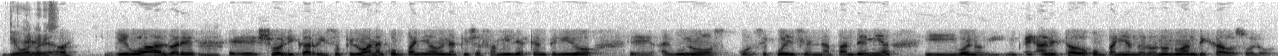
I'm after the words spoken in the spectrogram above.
Diego Álvarez. Eh, Diego Álvarez, mm. eh, Yoli Carrizo, que lo han acompañado en aquellas familias que han tenido eh, algunas consecuencias en la pandemia y bueno, han estado acompañándolo, no no han dejado solo.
